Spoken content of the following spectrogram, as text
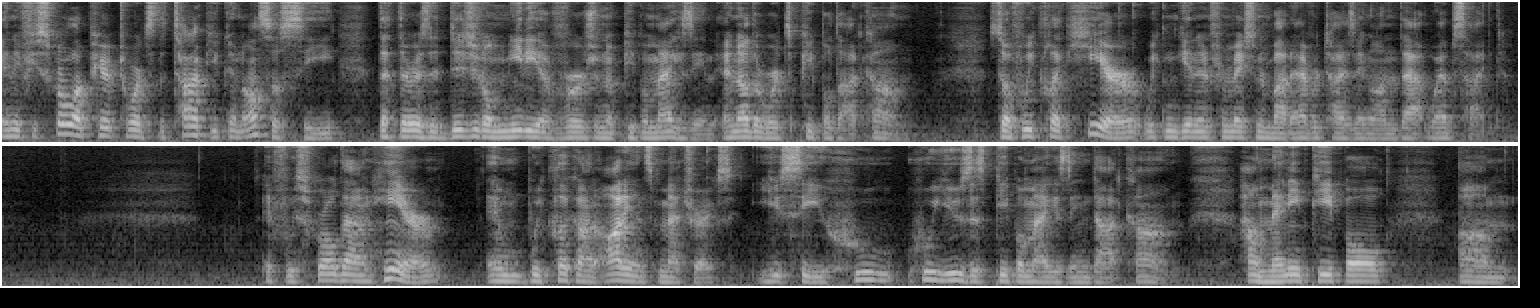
and if you scroll up here towards the top, you can also see that there is a digital media version of People Magazine, in other words, people.com. So if we click here, we can get information about advertising on that website. If we scroll down here and we click on audience metrics, you see who, who uses peoplemagazine.com, how many people, um,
